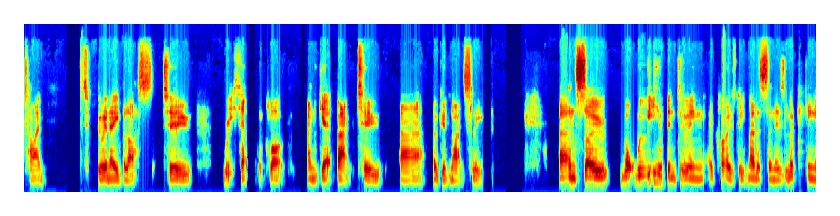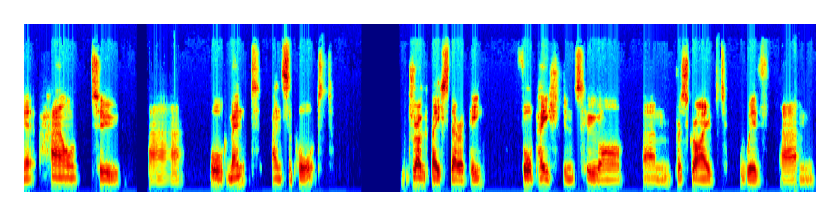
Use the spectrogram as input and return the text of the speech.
time to enable us to reset the clock and get back to uh, a good night's sleep. And so, what we have been doing at Closed Loop Medicine is looking at how to uh, augment and support drug based therapy for patients who are um, prescribed with um,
